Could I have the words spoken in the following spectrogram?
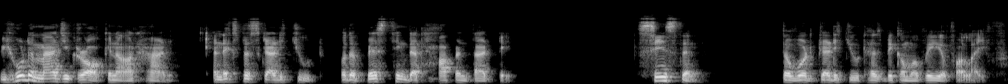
we hold a magic rock in our hand and express gratitude for the best thing that happened that day. Since then, the word gratitude has become a way of our life.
